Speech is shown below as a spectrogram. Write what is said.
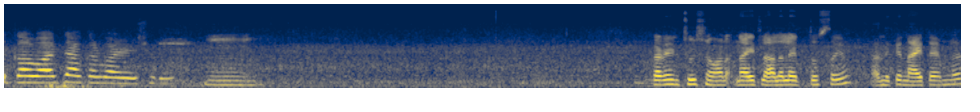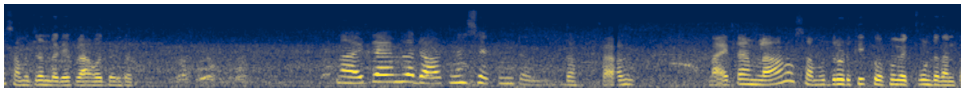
ఎక్కడ పడితే అక్కడ పడేసుడు. కానీ చూసినావా? నైట్లో అలలు ఎత్తు వస్తాయో? అందుకే నైట్ టైంలో సముద్రం దగ్గరికి రావద్దు అంటారు. నైట్ టైంలో డార్క్నెస్ ఎక్కువ ఉంటుంది. నైట్ టైంలో సముద్రుడికి కోపం ఎక్కువ ఉంటుందంట.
